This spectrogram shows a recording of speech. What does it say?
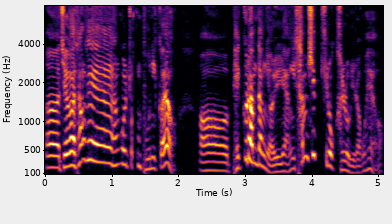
어, 제가 상세한 걸 조금 보니까요. 어, 100g당 열량이 30kcal라고 해요.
